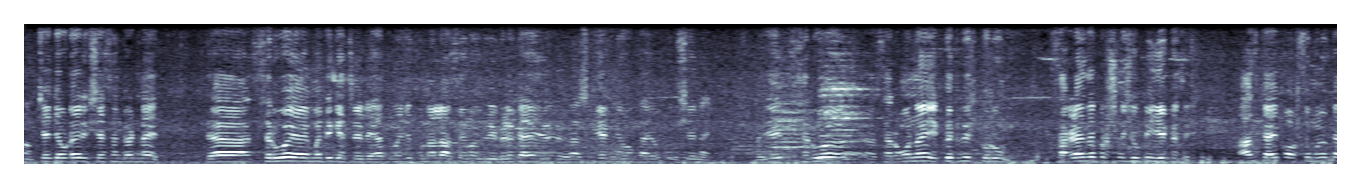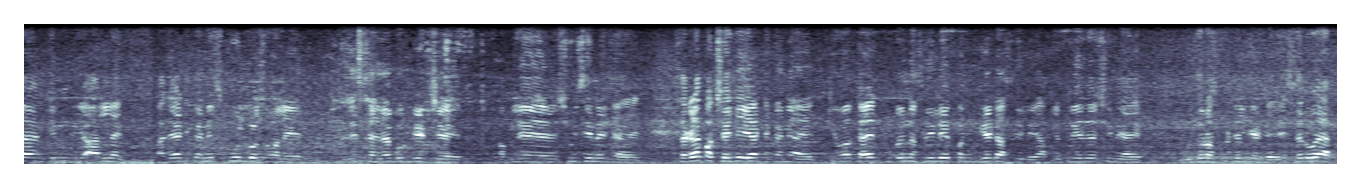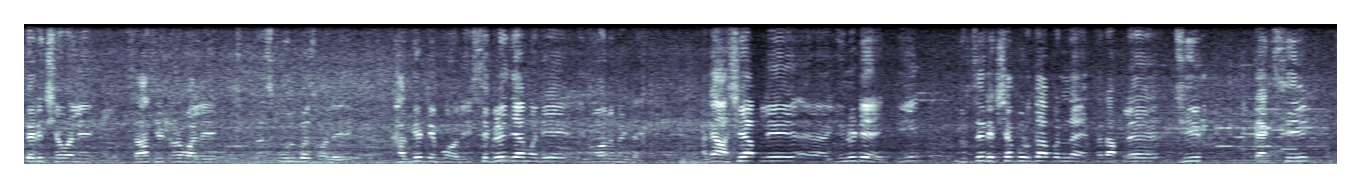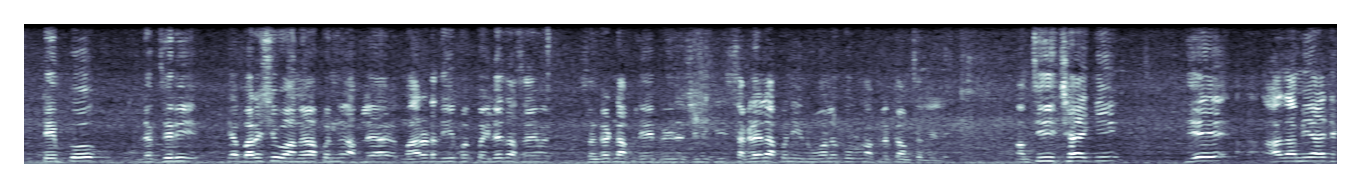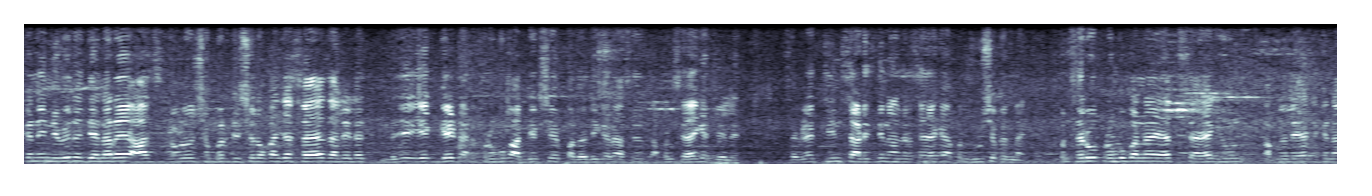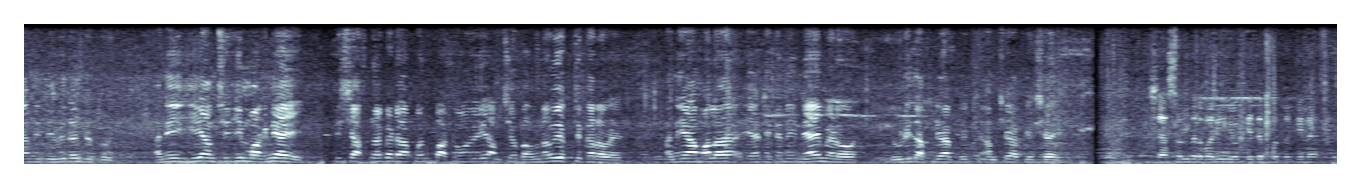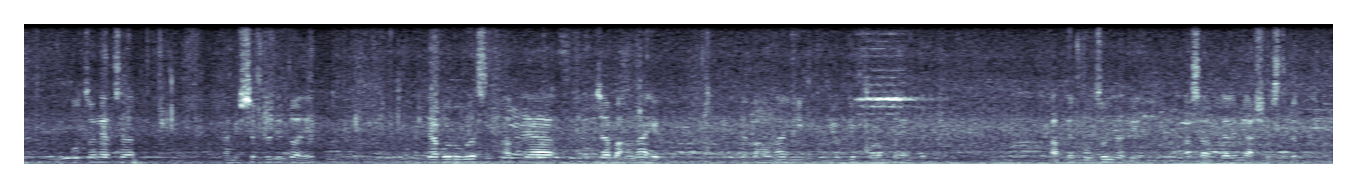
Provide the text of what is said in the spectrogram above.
आमच्या जेवढ्या रिक्षा संघटना आहेत त्या सर्व यामध्ये घेतलेल्या आहेत. म्हणजे कुणाला असं म्हणजे वेगळं काय राजकीय किंवा काय विषय नाही. म्हणजे सर्व सर्वांना एकत्रित करून सगळ्यांचा प्रश्न शेवटी एकच आहे. आज काही पावसामुळे काय आणखीन आलं नाहीत. आज या ठिकाणी स्कूल बसवाले आहेत. म्हणजे सैजापूर गेटचे आहेत. आपले शिवसेनेचे आहेत. सगळ्या पक्षाचे या ठिकाणी आहेत. किंवा काय कुठं नसलेले पण गेट असलेले आपले प्रियदर्शिनी आहेत गुजर हॉस्पिटल गेट आहे. हे सर्व ॲप्टे रिक्षावाले सहा सीटरवाले स्कूल बसवाले खाजगी टेम्पोवाले सगळेच यामध्ये इन्व्हॉल्वमेंट आहे. आणि अशी आपली युनिटी आहे की नुसते रिक्षापुरतं आपण नाही तर आपले जीप टॅक्सी टेम्पो लक्झरी या बऱ्याचशी वाहनं आपण आपल्या महाराष्ट्रात ही पहिलेच असं आहे संघटना आपली आहे प्रियदर्शनी की सगळ्याला आपण इन्व्हॉल्व करून आपलं काम चाललेलं आहे. आमची इच्छा आहे की हे आज आम्ही या ठिकाणी निवेदन देणार आहे. आज जवळजवळ शंभर दीडशे लोकांच्या सह्या झालेल्या आहेत. म्हणजे एक गेट आणि प्रमुख अध्यक्ष पदाधिकारी असे आपण सह्या घेतलेल्या आहेत. सगळे तीन साडेतीन हजार सह्या काय आपण घेऊ शकत नाही. पण सर्व प्रमुखांना यात सह्या घेऊन आपल्याला या ठिकाणी आम्ही निवेदन देतोय. आणि ही आमची जी मागणी आहे ती शासनाकडे आपण पाठवावी आमच्या भावना व्यक्त कराव्यात. आणि आम्हाला या ठिकाणी न्याय मिळावा एवढीच आपली अपेक्षा आमची अपेक्षा आहे. शासन दरबारी योग्य त्या पद्धतीने पोचवण्याचा आम्ही शब्द देतो आहे. त्याबरोबरच आपल्या ज्या भावना आहेत त्या भावना ही योग्य फोरमपर्यंत आपल्या पोचून जातील असं आपल्याला मी आश्वस्त करतो.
